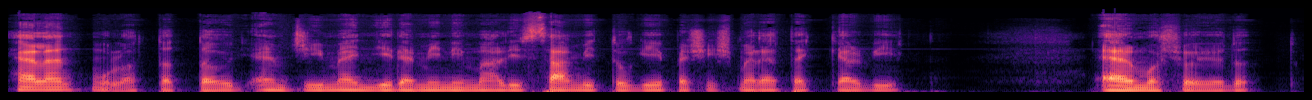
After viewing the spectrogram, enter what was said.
Helent mulattatta, hogy MG mennyire minimális számítógépes ismeretekkel bírt. Elmosolyodott.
